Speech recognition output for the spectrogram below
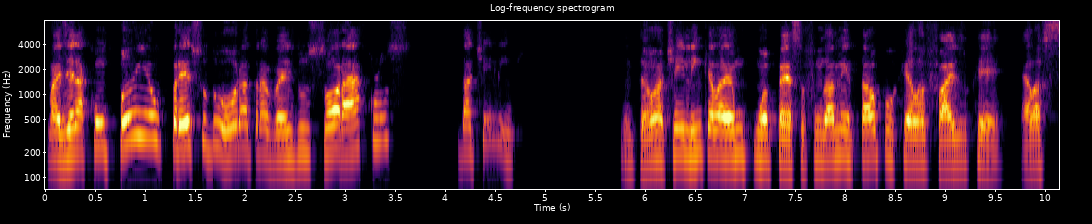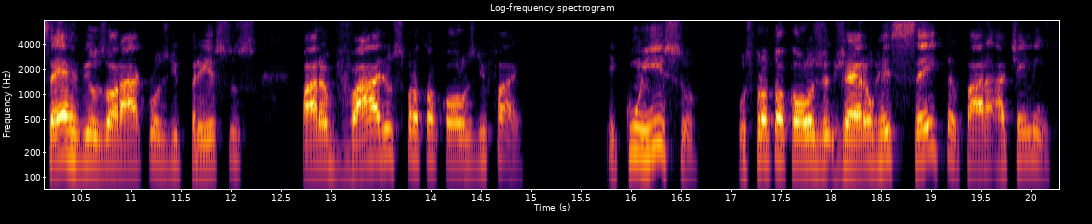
mas ele acompanha o preço do ouro através dos oráculos da Chainlink. Então, a Chainlink ela é uma peça fundamental porque ela faz o quê? Ela serve os oráculos de preços para vários protocolos de DeFi. E com isso, os protocolos geram receita para a Chainlink.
